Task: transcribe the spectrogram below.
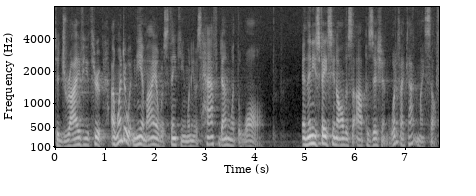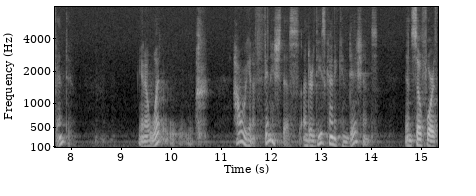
to drive you through. I wonder what Nehemiah was thinking when he was half done with the wall. And then he's facing all this opposition. What have I gotten myself into? You know, what how are we going to finish this under these kind of conditions? And so forth.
